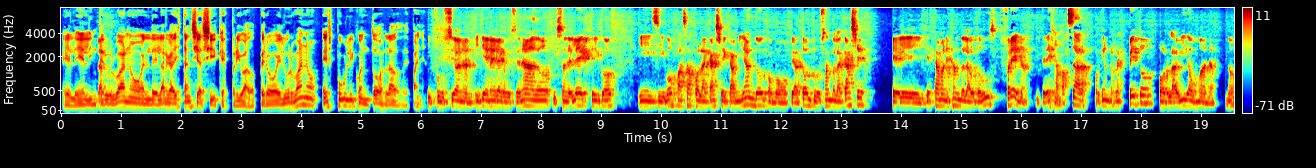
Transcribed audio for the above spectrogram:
el, el interurbano o el de larga distancia, sí que es privado, pero el urbano es público en todos lados de España. Y funcionan, y tienen aire acondicionado, y son eléctricos, y si vos pasás por la calle caminando como peatón cruzando la calle, el que está manejando el autobús frena y te deja pasar, porque hay un respeto por la vida humana, ¿no?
